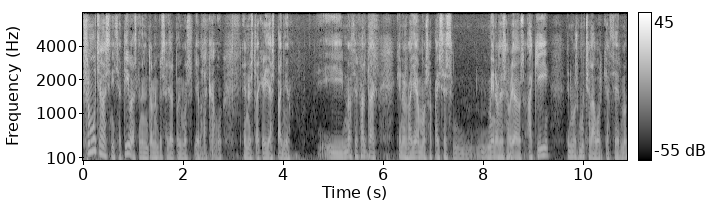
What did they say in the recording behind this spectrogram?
Son muchas las iniciativas que en el entorno empresarial podemos llevar a cabo en nuestra querida España y no hace falta que nos vayamos a países menos desarrollados. Aquí tenemos mucha labor que hacer, ¿no?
